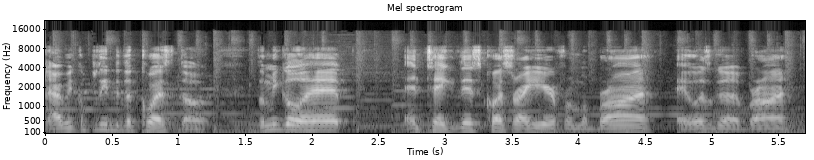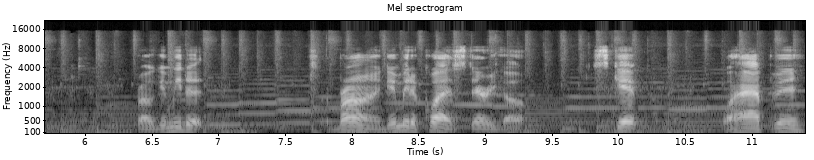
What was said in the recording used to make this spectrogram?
Alright, we completed the quest though. Let me go ahead and take this quest right here from LeBron. Hey, what's good, Bron? Bro, give me the... LeBron, give me the quest. There we go. Skip. What happened?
